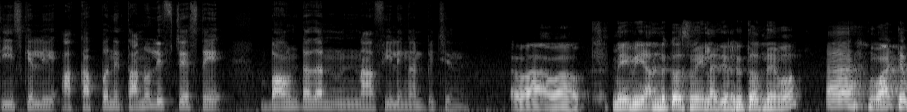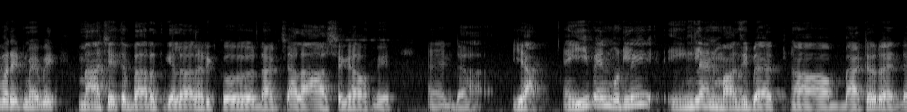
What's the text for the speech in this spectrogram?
తీసుకెళ్ళి ఆ కప్ని తను లిఫ్ట్ చేస్తే బాగుంటుందని నా ఫీలింగ్ అనిపించింది. మేబీ అందుకోసమే ఇలా జరుగుతుందేమో. వాట్ ఎవర్ ఇట్ మేబీ మ్యాచ్ అయితే భారత్ గెలవాలని నాకు చాలా ఆశగా ఉంది. And ya even Murali England మాజీ బ్యాట్ బ్యాటర్ అండ్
